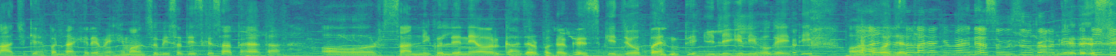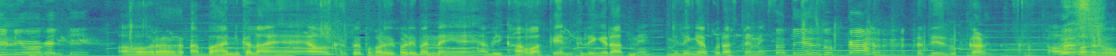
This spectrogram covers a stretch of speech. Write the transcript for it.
आ चुके हैं पंडा खेरे में। हिमांशु भी सतीश के साथ आया था और सानी को लेने और गाजर पकड़ कर इसकी जो पैन थी गीली गीली हो गई थी और बहुत ज़्यादा लगा कि मैंने सूसू कर दी गीली हो गई थी। और अब बाहर निकल आए हैं और घर पे पकौड़े वकौड़े बन रही हैं। अभी खा वा के निकलेंगे रात में। मिलेंगे आपको रास्ते में। सतीश बुक्कर। सतीश बुक्कड़ और वो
